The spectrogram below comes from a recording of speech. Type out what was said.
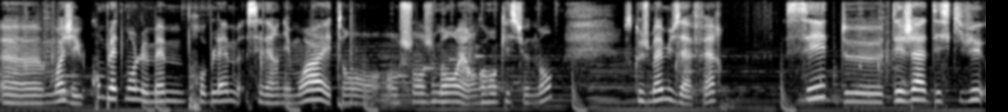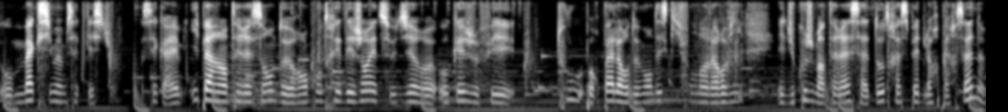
Euh, moi, j'ai eu complètement le même problème ces derniers mois, étant en changement et en grand questionnement. Ce que je m'amusais à faire, c'est de déjà d'esquiver au maximum cette question. C'est quand même hyper intéressant de rencontrer des gens et de se dire euh, ok je fais tout pour pas leur demander ce qu'ils font dans leur vie et du coup je m'intéresse à d'autres aspects de leur personne.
